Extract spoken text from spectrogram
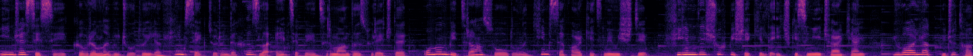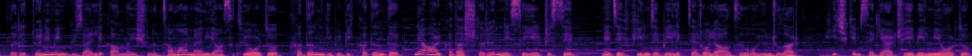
İnce sesi, kıvrımlı vücuduyla film sektöründe hızla en tepeye tırmandığı süreçte onun bir trans olduğunu kimse fark etmemişti. Filmde şuh bir şekilde içkisini içerken yuvarlak vücut hatları dönemin güzellik anlayışını tamamen yansıtıyordu. Kadın gibi bir kadındı. Ne arkadaşları ne seyircisi ne de filmde birlikte rol aldığı oyuncular hiç kimse gerçeği bilmiyordu.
